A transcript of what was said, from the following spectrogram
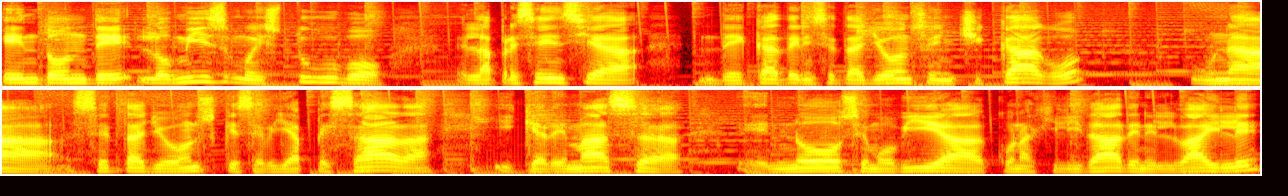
En donde lo mismo estuvo la presencia de Catherine Zeta Jones en Chicago, una Zeta Jones que se veía pesada y que además eh, no se movía con agilidad en el baile,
